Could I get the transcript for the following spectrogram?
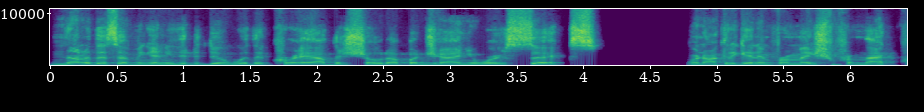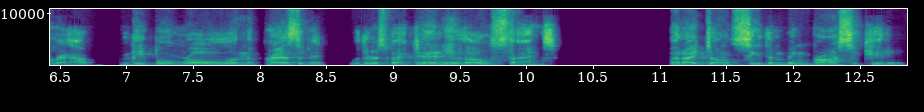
None of this having anything to do with the crowd that showed up on January 6th. We're not going to get information from that crowd and people roll on the president with respect to any of those things. But I don't see them being prosecuted.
